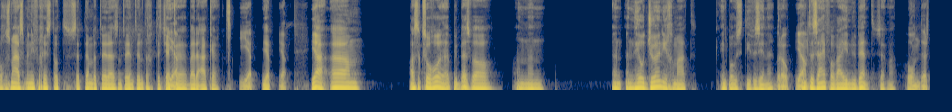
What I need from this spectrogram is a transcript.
volgens mij als ik me niet vergis, tot september 2022 te checken Ja. bij de A-kerk. Yep. Yep. Ja. Ja, ehm, als ik zo hoor, heb je best wel een, een, een, een heel journey gemaakt in positieve zinnen. Bro, ja, Om te zijn van waar je nu bent, zeg maar. 100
